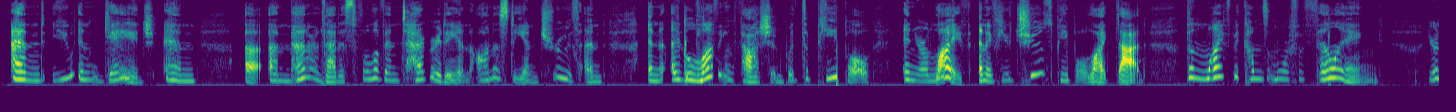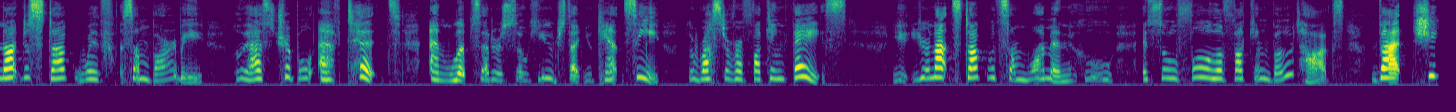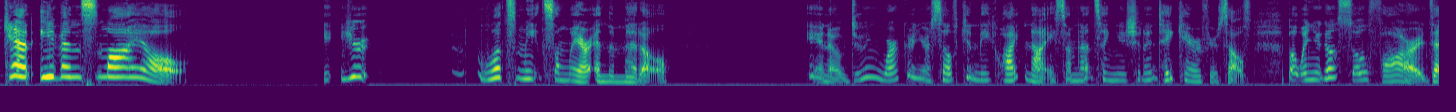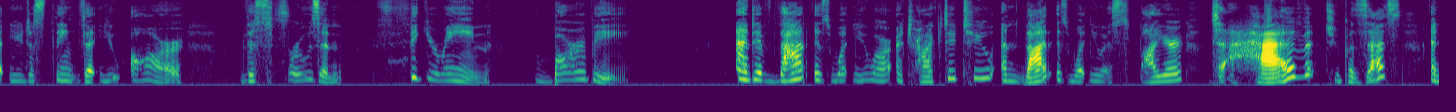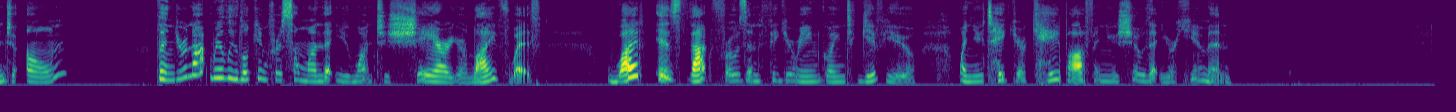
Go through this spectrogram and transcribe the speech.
and you engage in a, a, manner that is full of integrity and honesty and truth and, and a loving fashion with the people in your life, and if you choose people like that, then life becomes more fulfilling. You're not just stuck with some Barbie who has triple F tits and lips that are so huge that you can't see the rest of her fucking face. You're not stuck with some woman who is so full of fucking Botox that she can't even smile. You're. Let's meet somewhere in the middle. You know, doing work on yourself can be quite nice. I'm not saying you shouldn't take care of yourself. But when you go so far that you just think that you are this frozen figurine Barbie and if that is what you are attracted to, and that is what you aspire to have, to possess, and to own, then you're not really looking for someone that you want to share your life with. What is that frozen figurine going to give you when you take your cape off and you show that you're human?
